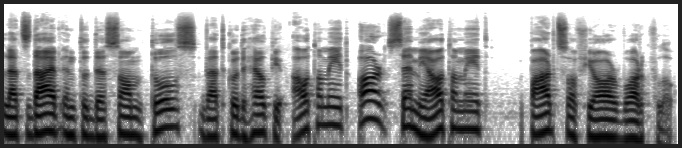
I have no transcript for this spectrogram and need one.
let's dive into the some tools that could help you automate or semi-automate parts of your workflow.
